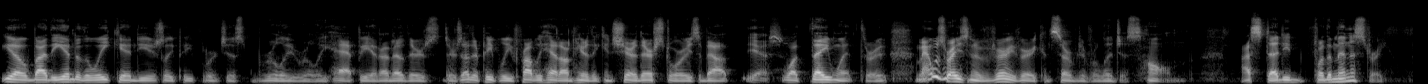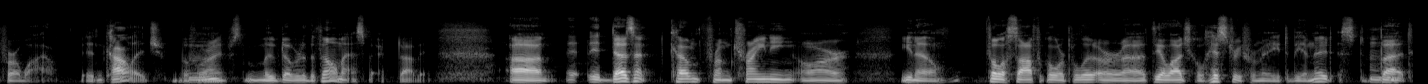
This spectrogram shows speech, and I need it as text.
you know by the end of the weekend, usually people are just really, really happy. And I know there's there's other people you've probably had on here that can share their stories about yes what they went through. I mean, I was raised in a very, very conservative religious home. I studied for the ministry for a while in college before mm-hmm. I moved over to the film aspect of it. Uh, it. It doesn't come from training or you know philosophical or polit- or uh, theological history for me to be a nudist, mm-hmm. but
